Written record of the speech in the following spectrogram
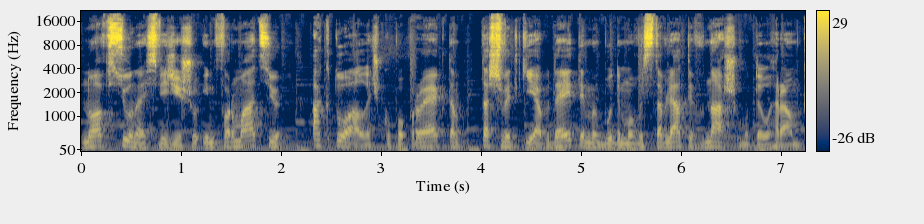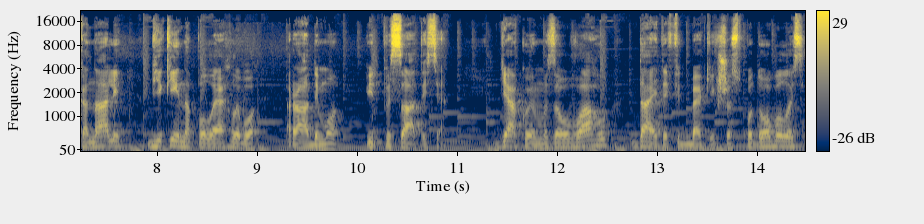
Ну а всю найсвіжішу інформацію, актуалочку по проектам та швидкі апдейти ми будемо виставляти в нашому телеграм-каналі, в який наполегливо радимо підписатися. Дякуємо за увагу. Дайте фідбек, якщо сподобалось.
